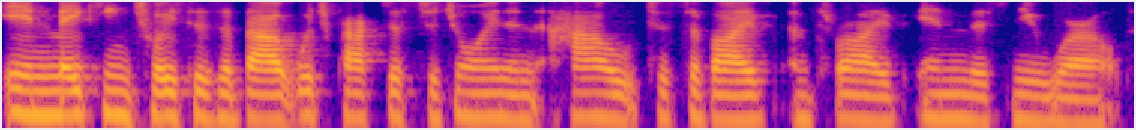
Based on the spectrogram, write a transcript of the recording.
in making choices about which practice to join and how to survive and thrive in this new world.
